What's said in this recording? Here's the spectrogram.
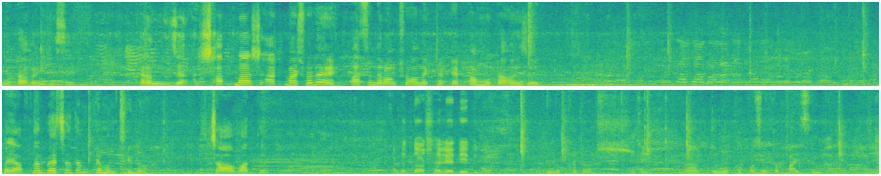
মোটা হয়ে গেছে। কারণ যে সাত মাস আট মাস হলে পাছনের অংশ অনেকটা টেপা মোটা হয়ে যায়। ভাই আপনার বেচা দাম কেমন ছিল? চাওয়া বাদ দিয়ে? ওটা দশ হলে দিয়ে দেবো। দু লক্ষ দশ। জি। না দু লক্ষ পর্যন্ত পাইছেন জি।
